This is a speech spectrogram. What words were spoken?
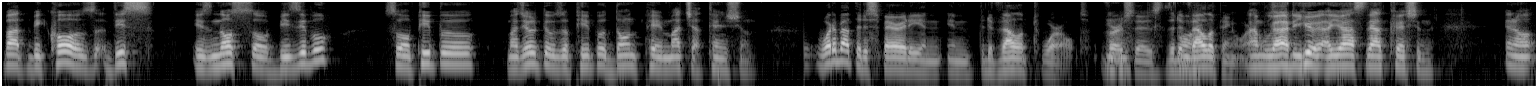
But because this is not so visible, so people, majority of the people don't pay much attention. What about the disparity in, in the developed world mm-hmm. versus mm-hmm. the developing oh, world? I'm glad you, you asked that question. You know,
